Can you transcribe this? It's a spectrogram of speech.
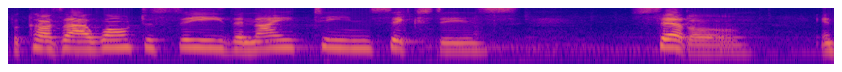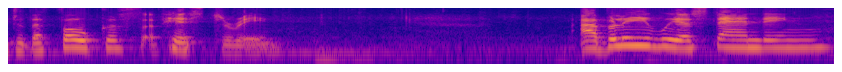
because I want to see the 1960s settle into the focus of history. I believe we are standing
